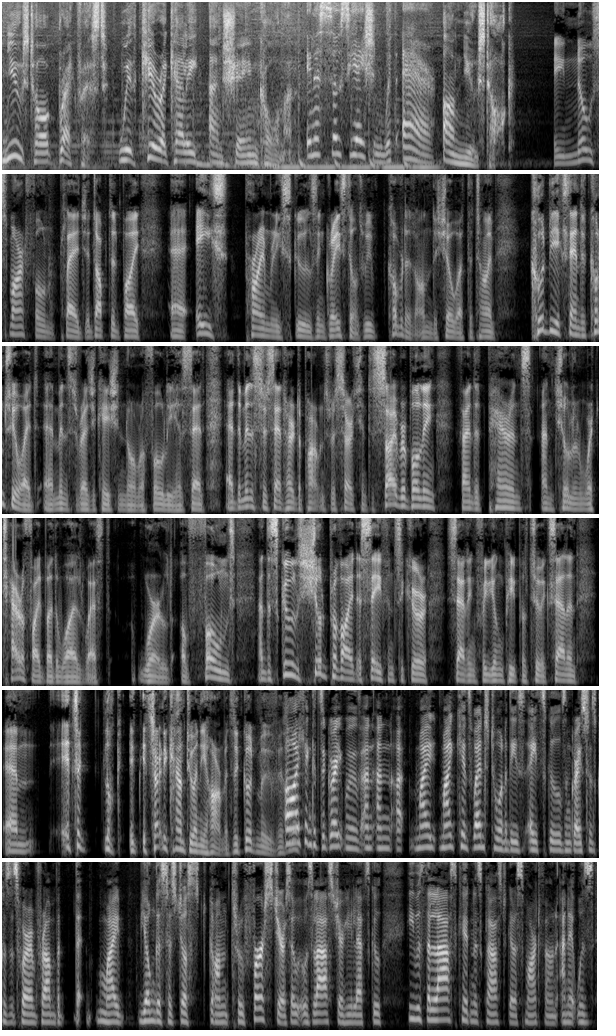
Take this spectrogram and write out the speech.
News Talk Breakfast with Ciara Kelly and Shane Coleman. In association with AIR on News Talk. A no smartphone pledge adopted by uh, eight primary schools in Greystones. We've covered it on the show at the time could be extended countrywide. Uh, Minister of Education Norma Foley has said. Uh, the minister said her department's research into cyberbullying found that parents and children were terrified by the Wild West world of phones, and the schools should provide a safe and secure setting for young people to excel in. Um, it's a look, it, it, certainly can't do any harm. It's a good move. oh, it? I think it's a great move. And and uh, my my kids went to one of these eight schools in Greystones because it's where I'm from. But th- my youngest has just gone through first year, so it was last year he left school. He was the last kid in his class to get a smartphone, and it was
